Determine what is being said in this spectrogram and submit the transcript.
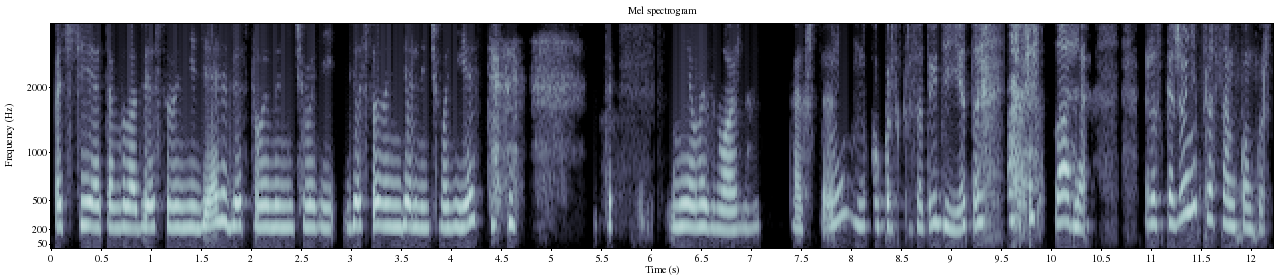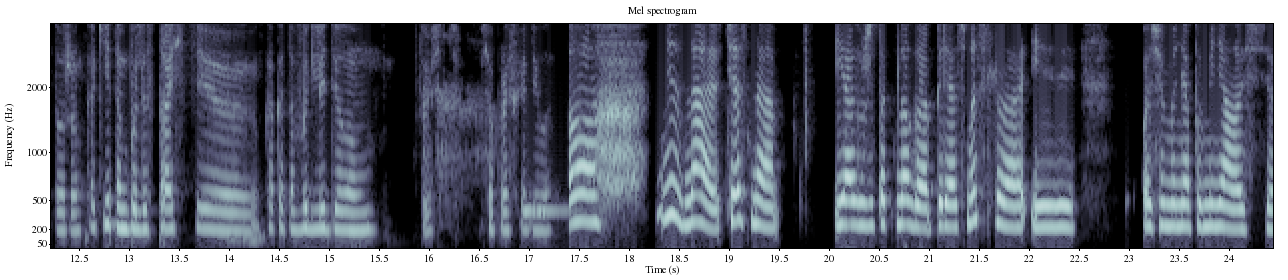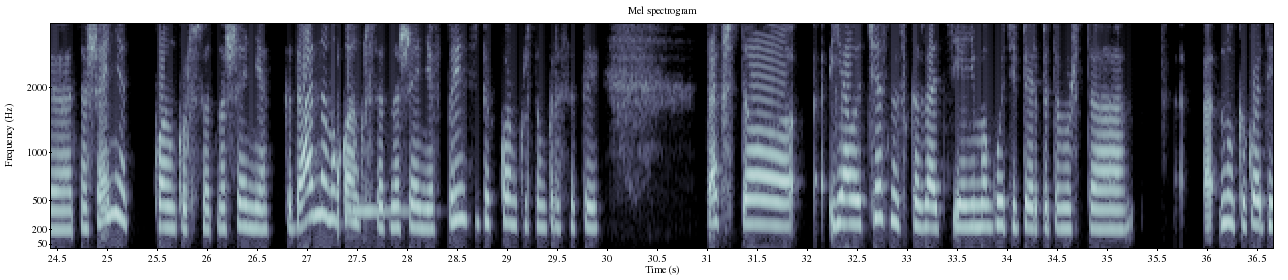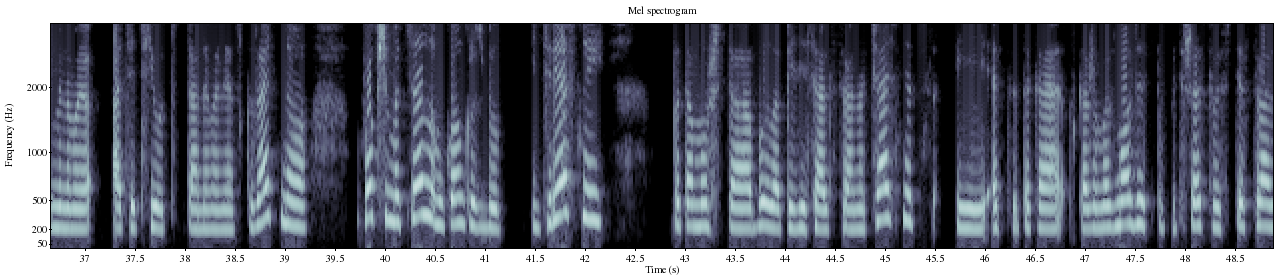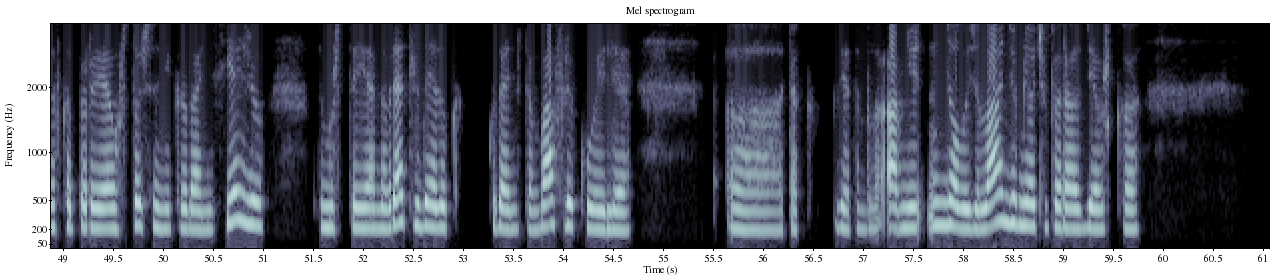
Почти я там была две с половиной недели, две с половиной ничего не, две с половиной недели ничего не есть. Это невозможно. Так что... Ну, ну, конкурс красоты, диета. Ладно, расскажи мне про сам конкурс тоже. Какие там были страсти, как это выглядело? То есть все происходило? А, не знаю, честно, я уже так много переосмыслила, и очень у меня поменялось э, отношение к конкурсу, отношение к данному конкурсу, отношение, в принципе, к конкурсам красоты. Так что я вот честно сказать, я не могу теперь, потому что, э, ну, какой-то именно мой attitude в данный момент сказать, но в общем и целом конкурс был интересный, потому что было 50 стран-участниц, и это такая, скажем, возможность попутешествовать в те страны, в которые я уж точно никогда не съезжу, потому что я навряд ли доеду куда-нибудь там в Африку или э, так, где там была? А, в Новую Зеландию мне очень понравилась девушка.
